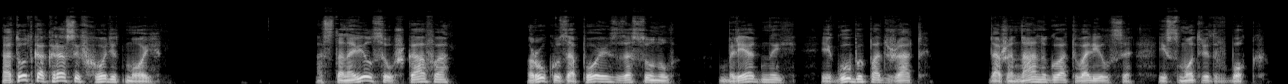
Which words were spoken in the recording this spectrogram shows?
А тут как раз и входит мой. Остановился у шкафа, руку за пояс засунул, бледный и губы поджаты даже на ногу отвалился и смотрит в бок.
